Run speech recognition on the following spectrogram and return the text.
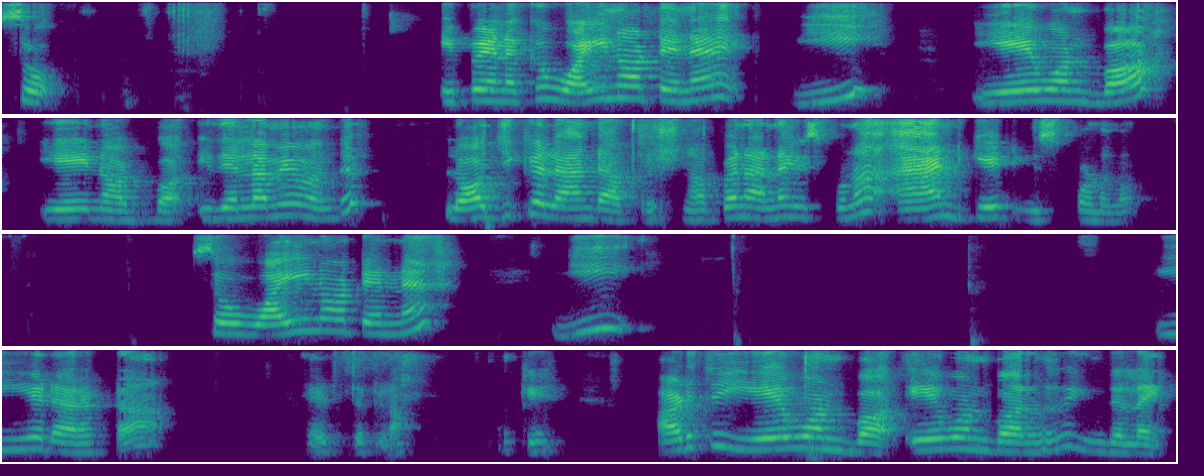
ஸோ இப்போ எனக்கு ஒய் நாட் என்ன இ ஏ ஒன் பார் ஏ நாட் பார் இது எல்லாமே வந்து லாஜிக்கல் அண்ட் ஆப்ரேஷன் அப்போ நான் என்ன யூஸ் பண்ணுவேன் அண்ட் கேட் யூஸ் பண்ணணும். ஸோ ஒய் நாட் என்ன இ இஏ டைரக்டா எடுத்துக்கலாம். ஓகே அடுத்து ஏ ஒன் பார் ஏ ஒன் பார் இந்த line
